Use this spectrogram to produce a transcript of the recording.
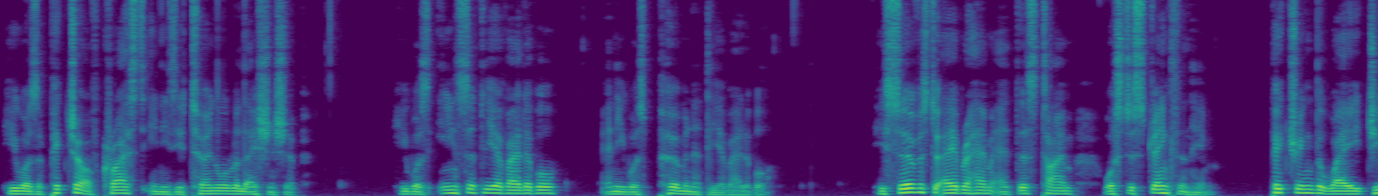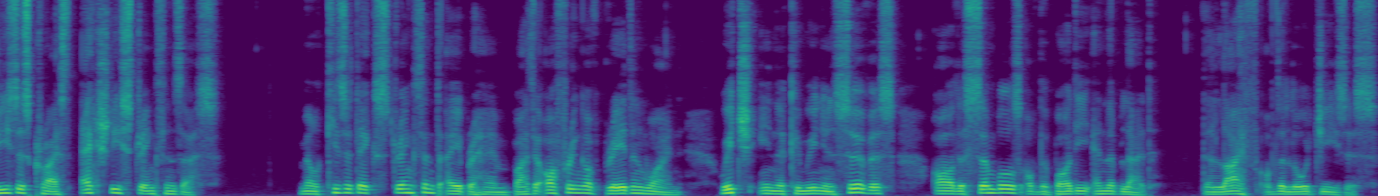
He was a picture of Christ in his eternal relationship. He was instantly available and he was permanently available. His service to Abraham at this time was to strengthen him, picturing the way Jesus Christ actually strengthens us. Melchizedek strengthened Abraham by the offering of bread and wine, which in the communion service are the symbols of the body and the blood, the life of the Lord Jesus.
